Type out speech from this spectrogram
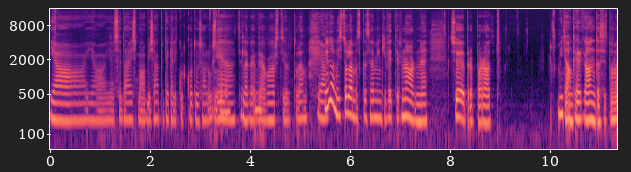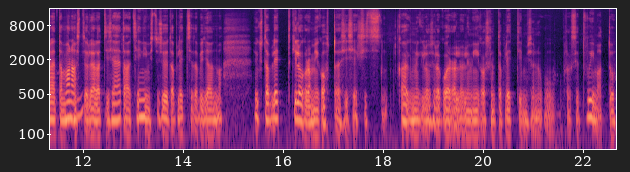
ja, ja, ja seda esmaabi saab ju tegelikult kodus alustada. sellega ei pea kohe arsti juurde tulema. nüüd on vist olemas ka see mingi veterinaarne sööpreparaat, mida on kerge anda, sest ma mäletan, vanasti mm -hmm. oli alati see häda, et see inimeste söötablett, seda pidi andma üks tablett kilogrammi kohta, siis ehk siis kahekümne kilosele koerale oli mingi kakskümmend tabletti, mis on nagu praktiliselt võimatu.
